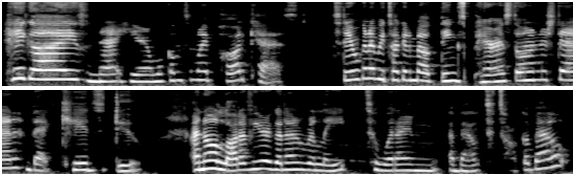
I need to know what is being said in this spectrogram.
Hey guys, Nat here, and welcome to my podcast. Today we're going to be talking about things parents don't understand that kids do. I know a lot of you are going to relate to what I'm about to talk about.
